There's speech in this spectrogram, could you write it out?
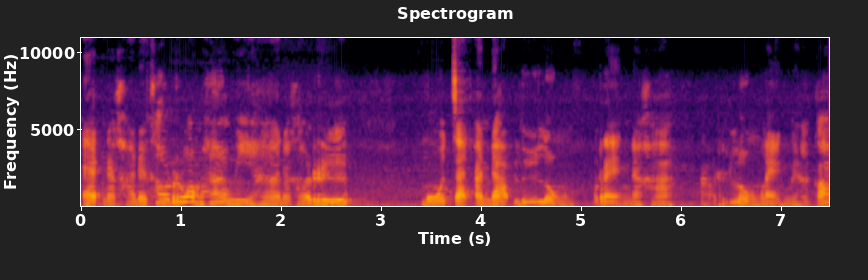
แอดนะคะได้เข้าร่วม 5v5 นะคะ หรือโหมดจัดอันดับหรือลงแรงนะคะหรือลงแรงนะคะก็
